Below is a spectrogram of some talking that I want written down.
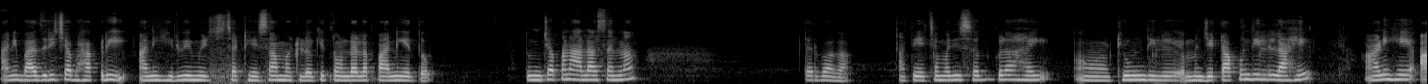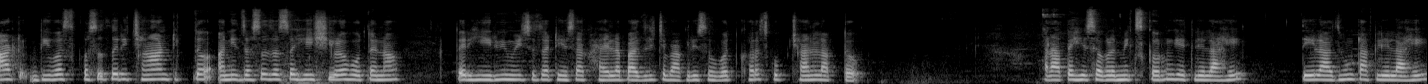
आणि बाजरीच्या भाकरी आणि हिरवी मिरचीचा ठेसा म्हटलं की तोंडाला पाणी येतं. तुमच्या पण आला असेल ना? तर बघा आता याच्यामध्ये सगळं आहे. ठेवून दिले म्हणजे टाकून दिलेलं आहे. आणि हे आठ दिवस कसं तरी छान टिकतं आणि जसं जसं हे शिळं होतं ना तर हिरवी मिरचीचा ठेसा खायला बाजरीच्या भाकरीसोबत खरंच खूप छान लागतं. तर आता हे सगळं मिक्स करून घेतलेलं आहे. तेल अजून टाकलेलं आहे.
